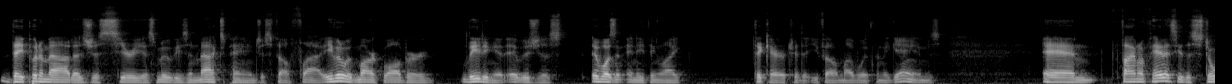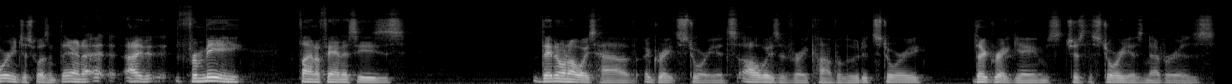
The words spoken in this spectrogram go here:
they put them out as just serious movies, and Max Payne just fell flat. Even with Mark Wahlberg leading it, it was just it wasn't anything like the character that you fell in love with in the games. And Final Fantasy, the story just wasn't there. And I, I for me, Final Fantasies they don't always have a great story. It's always a very convoluted story. They're great games, just the story is never as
